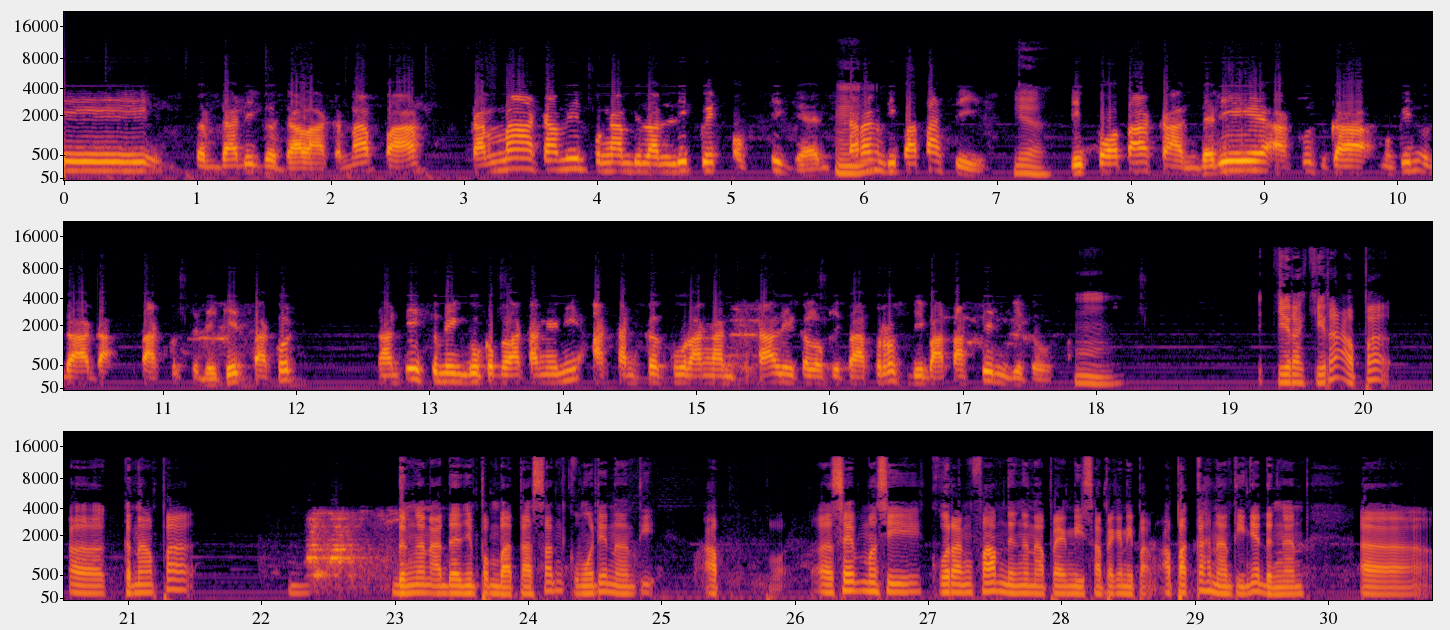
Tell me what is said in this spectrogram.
terjadi gejala. Kenapa? Karena kami pengambilan liquid oksigen Hmm. sekarang dibatasi, Ya. dikotakan. Jadi aku juga mungkin udah agak takut sedikit, takut nanti seminggu ke belakang ini akan kekurangan sekali kalau kita terus dibatasin gitu. Hmm. Kira-kira apa eh, kenapa dengan adanya pembatasan kemudian nanti ap- eh, saya masih kurang paham dengan apa yang disampaikan nih Pak. Apakah nantinya dengan eh,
